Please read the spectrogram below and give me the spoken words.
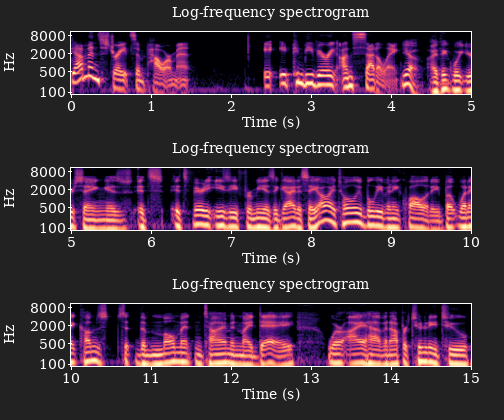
demonstrates empowerment, it, it can be very unsettling. Yeah, I think what you're saying is it's it's very easy for me as a guy to say, "Oh, I totally believe in equality," but when it comes to the moment and time in my day where I have an opportunity to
